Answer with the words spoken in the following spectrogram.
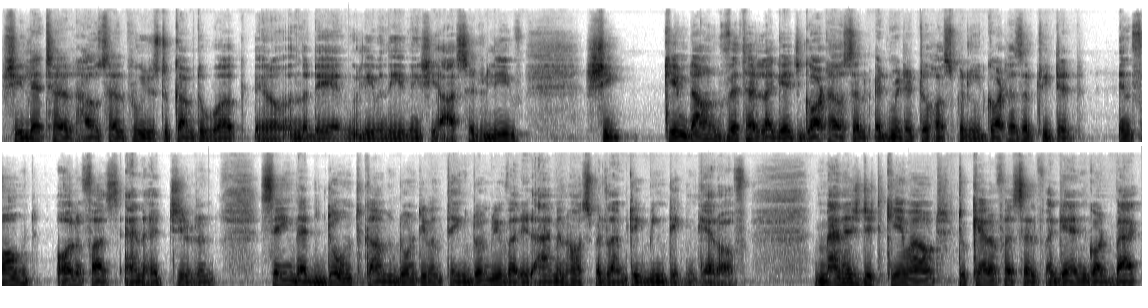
She let her house help, who used to come to work, you know, in the day and leave in the evening. She asked her to leave. She came down with her luggage, got herself admitted to hospital, got herself treated, informed all of us and her children, saying that don't come, don't even think, don't be worried. I'm in hospital. I'm take, being taken care of managed it, came out, took care of herself again, got back,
